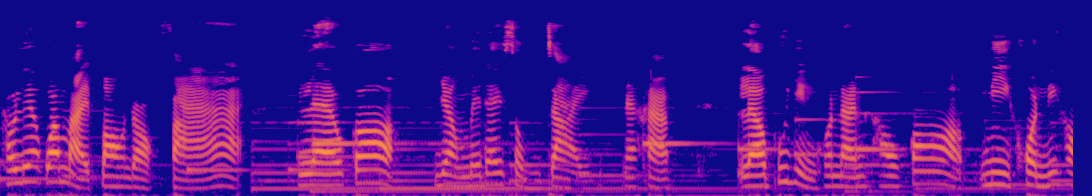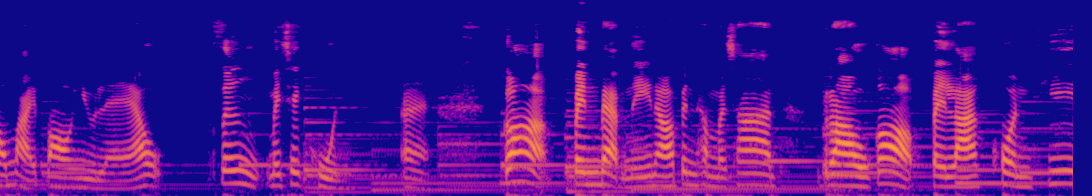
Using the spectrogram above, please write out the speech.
เขาเรียกว่าหมายปองดอกฟ้า แล้วก็ยังไม่ได้สมใจนะคะแล้วผู้หญิงคนนั้นเขาก็มีคนที่เขาหมายปองอยู่แล้ว ซึ่งไม่ใช่คุณ อ่าก็เป็นแบบนี้เนาะเป็นธรรมชาติ เราก็ไปรักคนที่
